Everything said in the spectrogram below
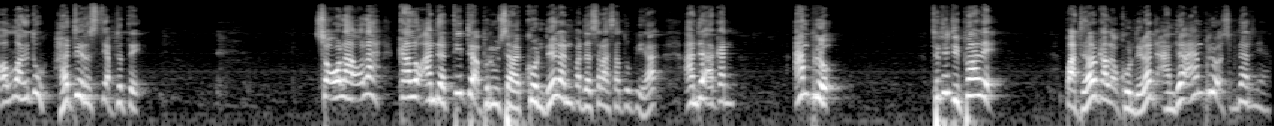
Allah itu hadir setiap detik. Seolah-olah kalau Anda tidak berusaha gondelan pada salah satu pihak, Anda akan ambruk. Jadi dibalik. Padahal kalau gondelan Anda ambruk sebenarnya.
